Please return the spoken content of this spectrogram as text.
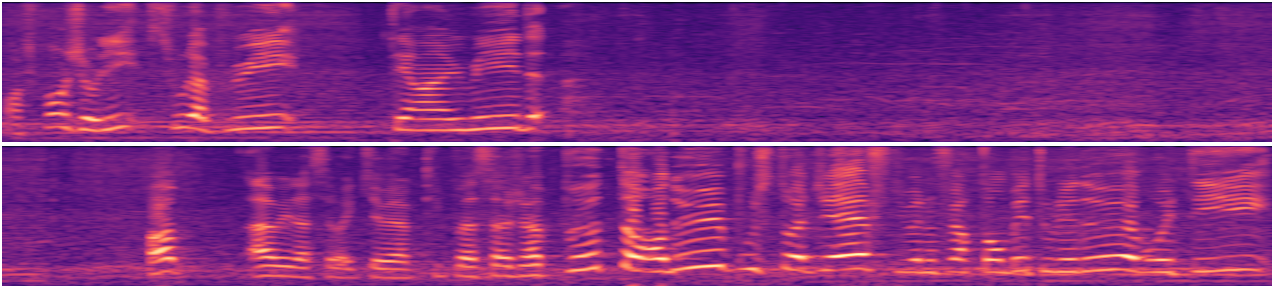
Franchement joli, sous la pluie, terrain humide. Hop, ah oui là c'est vrai qu'il y avait un petit passage un peu tordu. Pousse-toi Jeff, tu vas nous faire tomber tous les deux, abruti.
